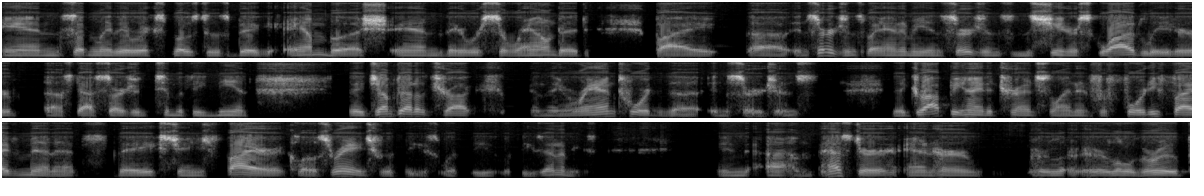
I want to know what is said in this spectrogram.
and suddenly they were exposed to this big ambush, and they were surrounded by uh, insurgents, by enemy insurgents, and the Sheener squad leader, uh, Staff Sergeant Timothy Meehan, they jumped out of the truck and they ran toward the insurgents. They dropped behind a trench line, and for 45 minutes they exchanged fire at close range with these with these with these enemies. And um, Hester and her her her little group,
